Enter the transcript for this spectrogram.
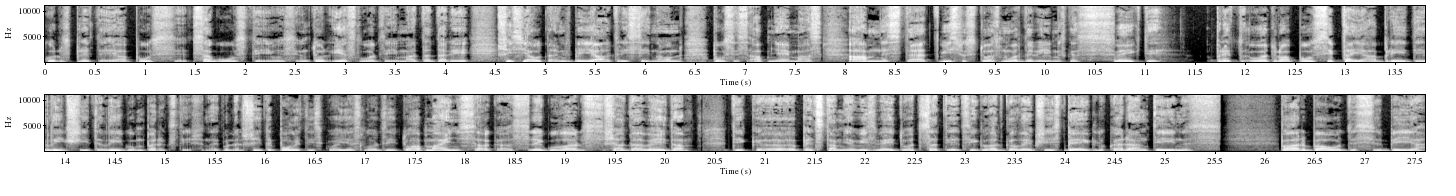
kurus pretējā puse sagūstījusi. Un tur ieslodzījumā, tad arī šis jautājums bija jāatrisina un puses apņēmās amnestēt visus tos nodarījumus, kas veikti pret otro pusi tajā brīdī, līdz šī līguma parakstīšanai. Un ar šī politisko ieslodzīto apmaiņas sākās regulāri šādā veidā. Tika pēc tam jau izveidotas attiecīgi latgalē šīs bēgļu karantīnas, pārbaudes bija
